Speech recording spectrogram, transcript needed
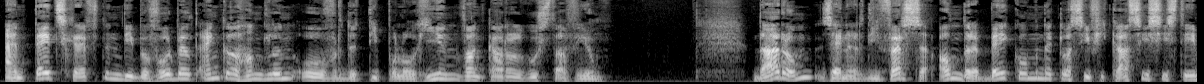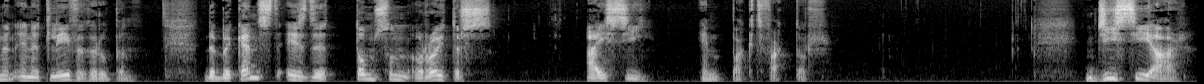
en tijdschriften die bijvoorbeeld enkel handelen over de typologieën van Carl Gustav Jung. Daarom zijn er diverse andere bijkomende klassificatiesystemen in het leven geroepen. De bekendste is de Thomson-Reuters IC impact factor. GCR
